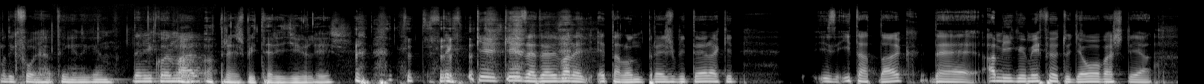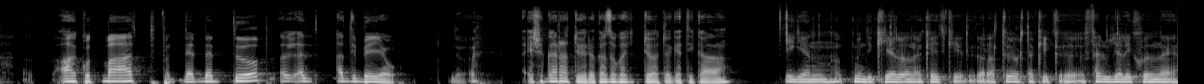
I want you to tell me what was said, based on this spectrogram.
Addig folyhat, igen, igen. De mikor már A, a presbiteri gyűlés. ké- képzeld el, hogy van egy etalon presbiter, akit itatnak, de amíg ő még fel tudja olvasni a alkotmányt, nem, nem tudom, addig be jó. No. És a garatőrök azok, akik töltögetik a... Igen, ott mindig kijelölnek egy-két garatőrt, akik felügyelik, hogy ne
